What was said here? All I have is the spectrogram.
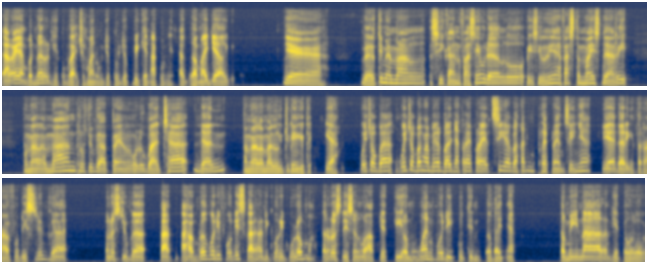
cara yang benar gitu nggak cuma ujuk-ujuk bikin akun Instagram aja gitu ya yeah. Berarti memang si kanvasnya udah lo istilahnya customize dari pengalaman terus juga apa yang lo baca dan pengalaman lo juga gitu. Ya, gue coba gue coba ngambil banyak referensi ya bahkan referensinya ya dari internal foodies juga terus juga alhamdulillah gue di foodies karena di kurikulum terus disuruh update keilmuan gue diikutin ke banyak seminar gitu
